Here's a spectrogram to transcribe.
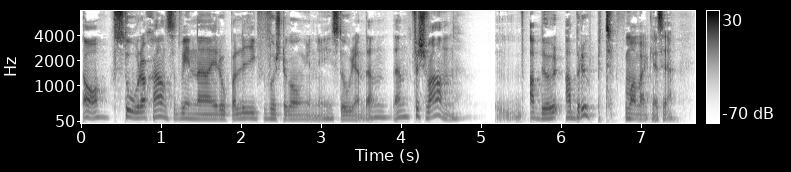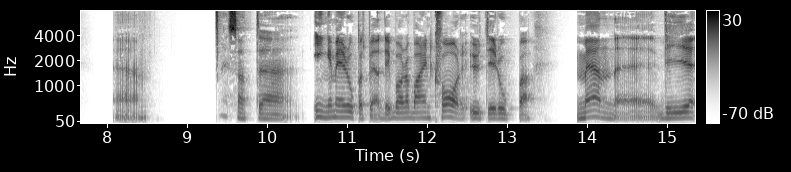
ja, stora chans att vinna Europa League för första gången i historien, den, den försvann. Eh, Abur, abrupt, får man verkligen säga. Eh, så att eh, inget mer Europaspel, det är bara Bayern kvar ute i Europa. Men eh, vi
